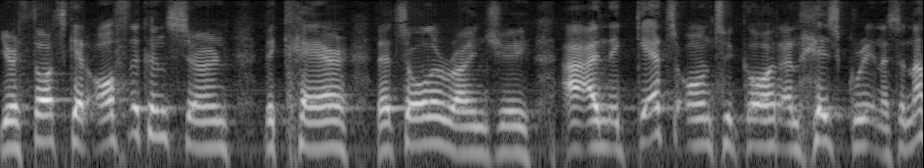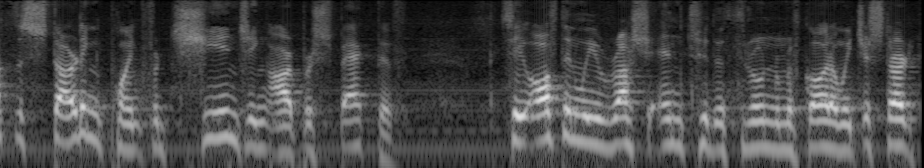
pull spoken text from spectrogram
Your thoughts get off the concern, the care that's all around you, and it gets onto God and His greatness. And that's the starting point for changing our perspective. See, often we rush into the throne room of God and we just start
